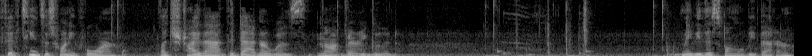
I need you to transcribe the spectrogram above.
15 to 24. Let's try that. The dagger was not very good. Maybe this one will be better.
